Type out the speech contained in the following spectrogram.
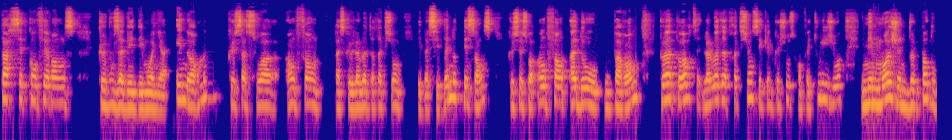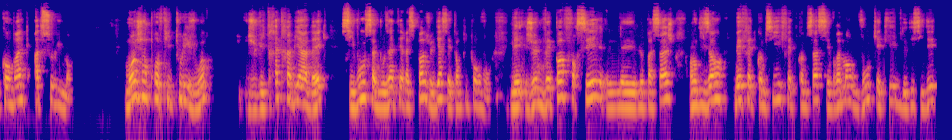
par cette conférence que vous avez des moyens énormes, que ça soit enfant, parce que la loi d'attraction, eh ben, c'est dès notre naissance, que ce soit enfant, ado ou parent, peu importe, la loi d'attraction, c'est quelque chose qu'on fait tous les jours, mais moi, je ne veux pas vous convaincre absolument. Moi, j'en profite tous les jours, je vis très très bien avec. Si vous, ça ne vous intéresse pas, je veux dire, c'est tant pis pour vous. Mais je ne vais pas forcer le passage en disant, mais faites comme ci, faites comme ça. C'est vraiment vous qui êtes libre de décider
